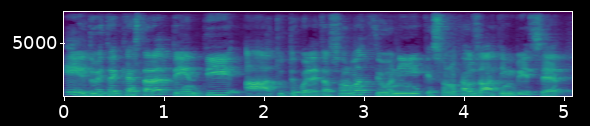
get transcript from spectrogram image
E dovete anche stare attenti a tutte quelle trasformazioni che sono causate invece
